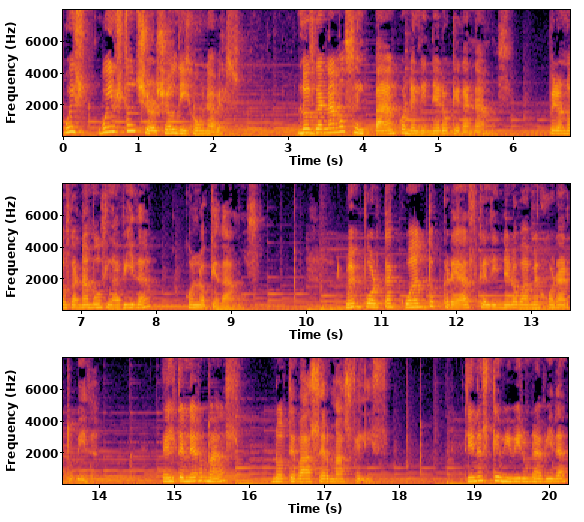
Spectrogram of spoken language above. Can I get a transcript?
Winston Churchill dijo una vez, nos ganamos el pan con el dinero que ganamos, pero nos ganamos la vida con lo que damos. No importa cuánto creas que el dinero va a mejorar tu vida. El tener más no te va a hacer más feliz. Tienes que vivir una vida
